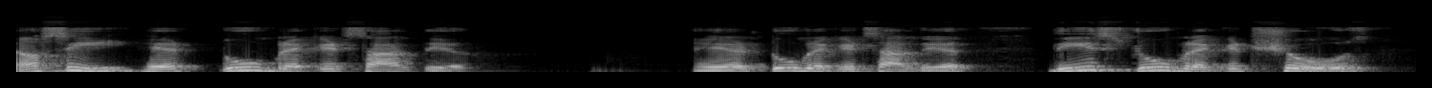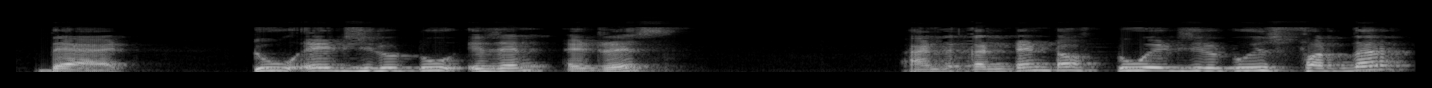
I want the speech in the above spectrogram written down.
Now see here two brackets are there. Here two brackets are there. These two brackets shows that 2802 is an address and the content of 2802 is further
